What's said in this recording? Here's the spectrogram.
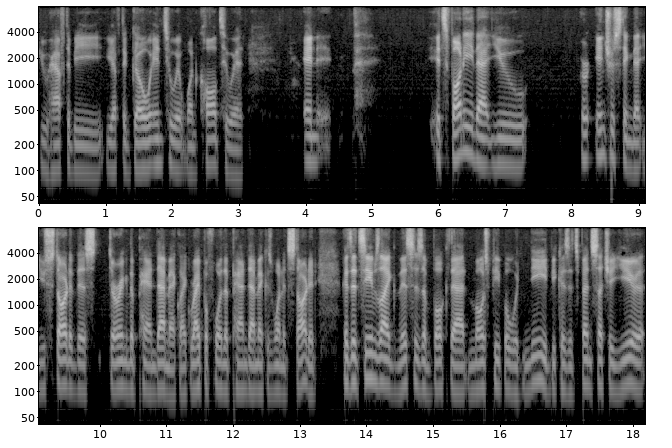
you have to be you have to go into it when called to it, and it, it's funny that you or interesting that you started this during the pandemic, like right before the pandemic is when it started, because it seems like this is a book that most people would need because it's been such a year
